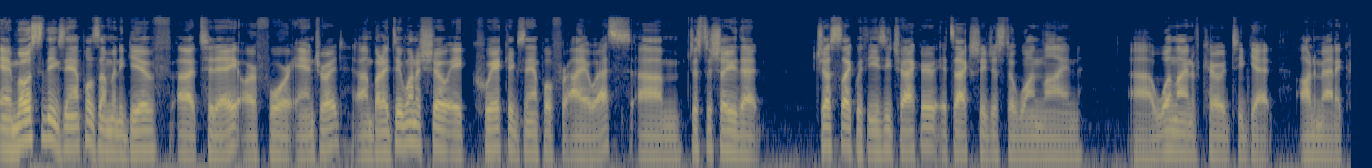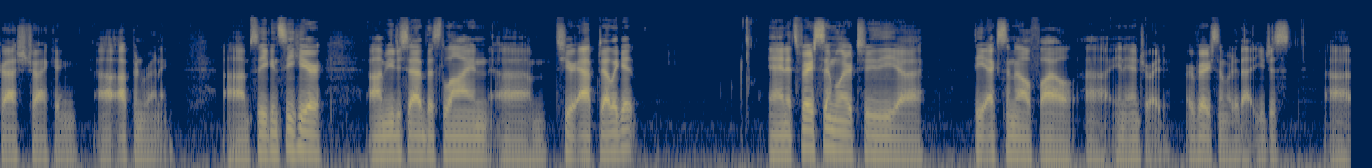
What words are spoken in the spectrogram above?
And most of the examples I'm going to give uh, today are for Android, um, but I did want to show a quick example for iOS, um, just to show you that just like with Easy Tracker, it's actually just a one line, uh, one line of code to get automatic crash tracking uh, up and running. Um, so you can see here, um, you just add this line um, to your app delegate. And it's very similar to the, uh, the XML file uh, in Android, or very similar to that. You just uh,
